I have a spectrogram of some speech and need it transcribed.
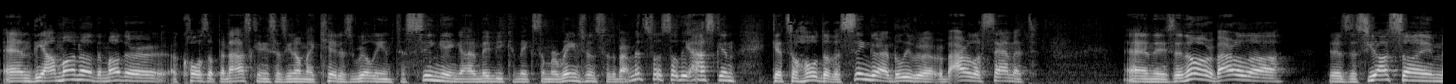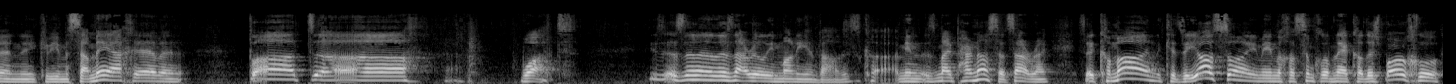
and the Amana, the mother, uh, calls up and asks, and he says, you know, my kid is really into singing, uh, maybe you can make some arrangements for the bar mitzvah. So the Askin gets a hold of a singer, I believe Rabbi Arla Samet, and they say, no, Rabbi Arla, there's this yasaim, and he could be mesameachim, and but uh, what? Says, no, there's not really money involved. I mean, it's my parnasa, it's not right. He said, come on, the kids are yasa, yimein l'cha simcha v'nei HaKadosh Baruch Hu,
